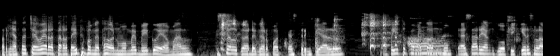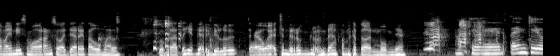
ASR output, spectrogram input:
ternyata cewek rata-rata itu pengetahuan umumnya bego ya Mal. Kesel gue denger podcast trivia lu. Tapi itu pengetahuan Oh. umum dasar yang gue pikir selama ini semua orang sewajarnya tahu Mal. Gue perhatiin dari dulu cewek cenderung rendah pengetahuan umumnya. Oke, thank you.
